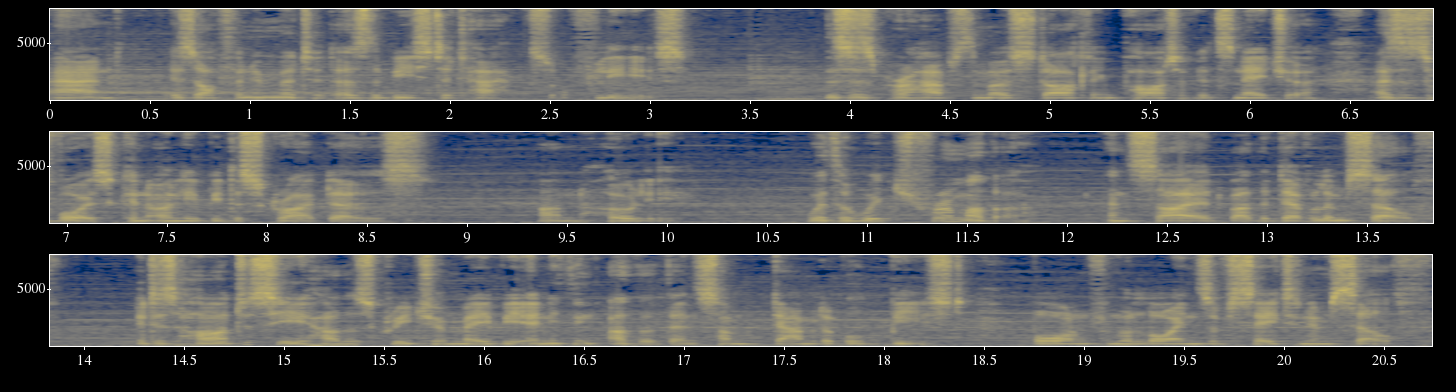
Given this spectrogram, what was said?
and is often emitted as the beast attacks or flees. This is perhaps the most startling part of its nature, as its voice can only be described as unholy. With a witch for a mother, and sired by the devil himself, it is hard to see how this creature may be anything other than some damnable beast born from the loins of Satan himself.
